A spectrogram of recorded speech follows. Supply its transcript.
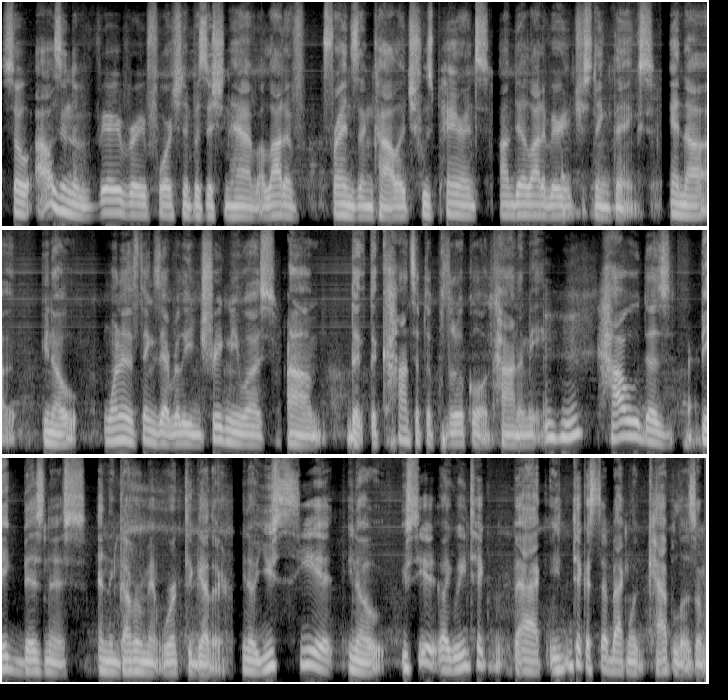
So I was in a very, very fortunate position to have a lot of friends in college whose parents um, did a lot of very interesting things. And, uh, you know, one of the things that really intrigued me was um, the, the concept of political economy. hmm How does big business and the government work together? You know, you see it, you know, you see it like when you take back, you take a step back and look at capitalism.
